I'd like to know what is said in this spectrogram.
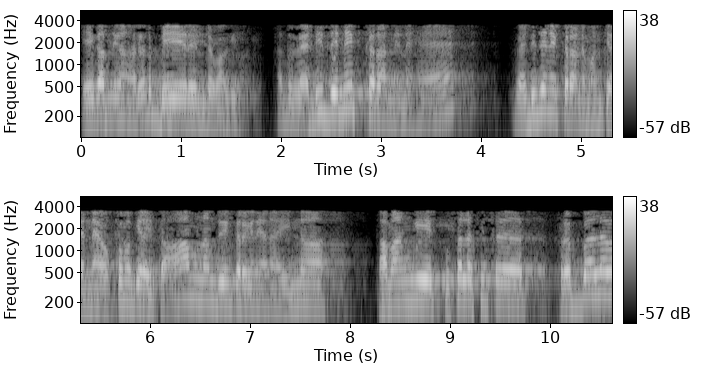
ඒකත් නිකන් හරියට බේරෙන්න වගේ. හරිද වැඩි දෙනෙක් කරන්නේ නැහැ. වැඩි දෙනෙක් කරන්නේ මම කියන්නේ ඔක්කොම කියලා ඉතාම උනන්දුවෙන් කරගෙන යන අය ඉන්නවා. Tamange කුසලසිත ප්‍රබලව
